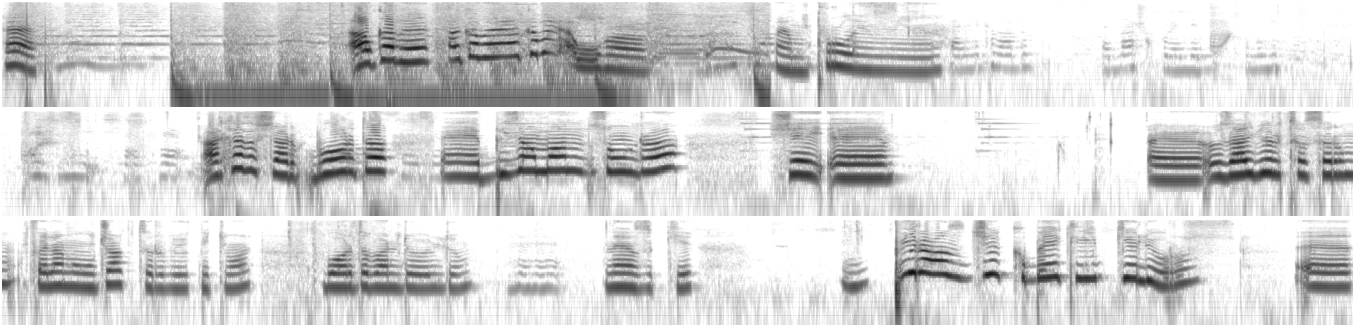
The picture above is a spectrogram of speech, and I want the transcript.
He. Arka be, arka be, arka be. Oha. Ben proyum ya. Arkadaşlar bu arada e, bir zaman sonra şey e, e, özel bir tasarım falan olacaktır büyük bir ihtimal. Bu arada ben de öldüm. Ne yazık ki. Birazcık bekleyip geliyoruz. E,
